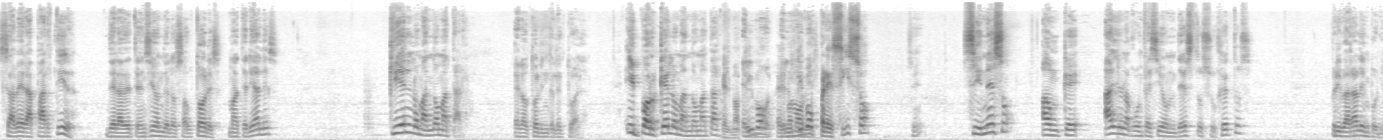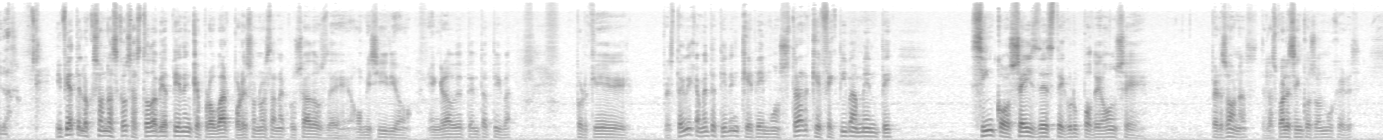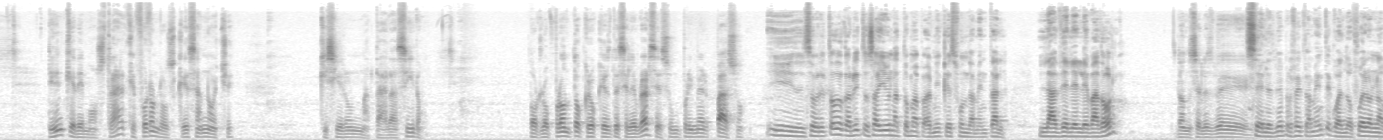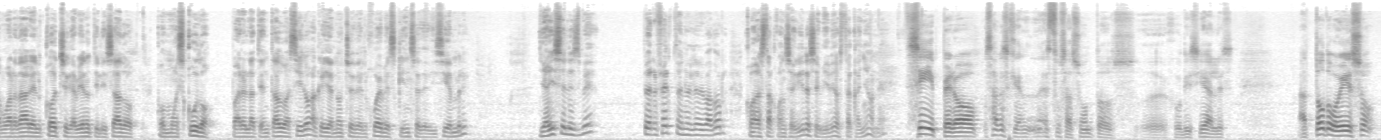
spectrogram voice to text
saber a partir de la detención de los autores materiales quién lo mandó matar, el autor intelectual, y por qué lo mandó matar. El motivo, mo- el, motivo móvil. preciso, ¿sí? Sin eso, aunque haya una confesión de estos sujetos, privará la impunidad. y fíjate lo que son las cosas, todavía tienen que probar, por eso no están acusados de homicidio en grado de tentativa, porque pues técnicamente tienen que demostrar que efectivamente cinco o seis de este grupo de 11 personas, de las cuales cinco son mujeres, tienen que demostrar que fueron los que esa noche quisieron matar a Ciro. Por lo pronto creo que es de celebrarse, es un primer paso. Y sobre todo, Carlitos, hay una toma para mí que es fundamental. La del elevador, donde se les ve se les ve perfectamente cuando fueron a guardar el coche que habían utilizado como escudo para el atentado a Ciro, aquella noche del jueves 15 de diciembre. Y ahí se les ve perfecto en el elevador, hasta conseguir ese video está cañón, ¿eh? Sí, pero sabes que en estos asuntos eh, judiciales, a todo eso,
